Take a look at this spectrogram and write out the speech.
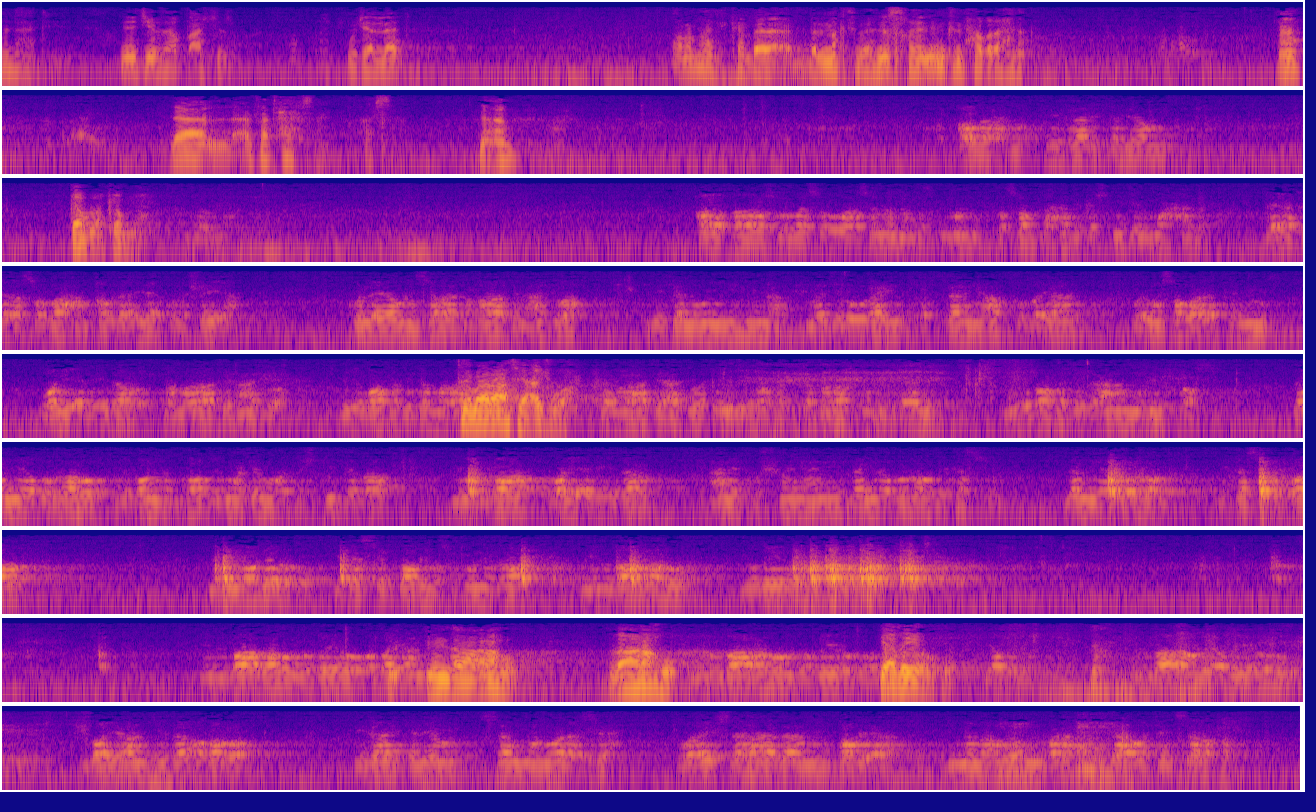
من هذه من يجيب 13 جزء مجلد؟ والله ما أدري كان بالمكتبة. نسخة يعني يمكن نحضرها هنا. ها؟ لا الفتح أحسن. أحسن. نعم. قال في ذلك اليوم؟ قبله قبله قال قال رسول الله صلى الله عليه وسلم من تصبح بتشديد موحدة أي أكل صباحا قبل أن يأكل شيئا. كل يوم سبع ثمرات عجوة بتنوينهما مجرورين. الثاني عطف بيان وينصب على التمييز. ولأبي ذر ثمرات عجوة بإضافة ثمرات ثمرات عجوة. ثمرات عجوة بإضافة ثمرات الثالث بإضافة العام بالخاص. لم يضره بضم الضاد المعجم وتشديد الراء من الضار ولأبي ذر عن الكشميهني لم يضره بكسر لم يضره بكسر الضاد لم يضره بكسر الضاد وسكون الراء من ضاره يضيره من ضاره يضيره ضيرا من ضاره ضاره. من ضاره يضيره يضيره. نعم. من ضاره يضيره ضيرا إذا أضره. في ذلك اليوم سم ولا سحر وليس هذا من قبلها إنما هو من بركة دعوة سبقت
